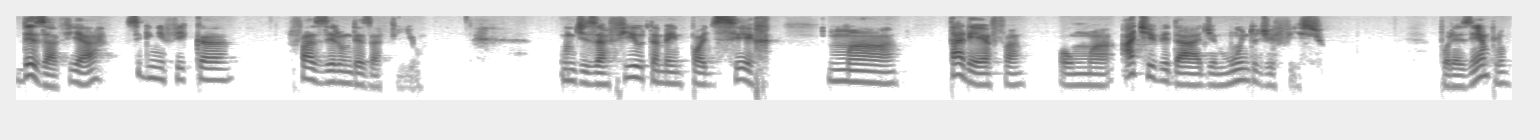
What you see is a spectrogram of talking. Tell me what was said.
Desafiar significa fazer um desafio. Um desafio também pode ser uma tarefa ou uma atividade muito difícil. Por exemplo,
